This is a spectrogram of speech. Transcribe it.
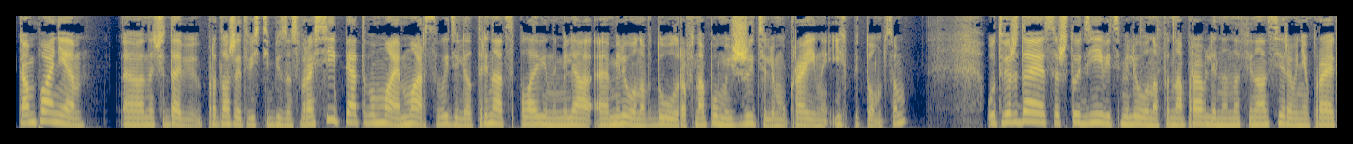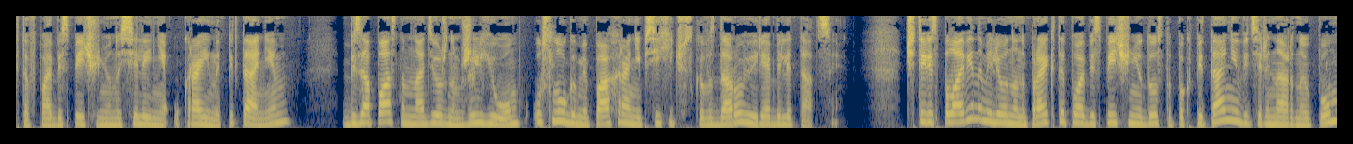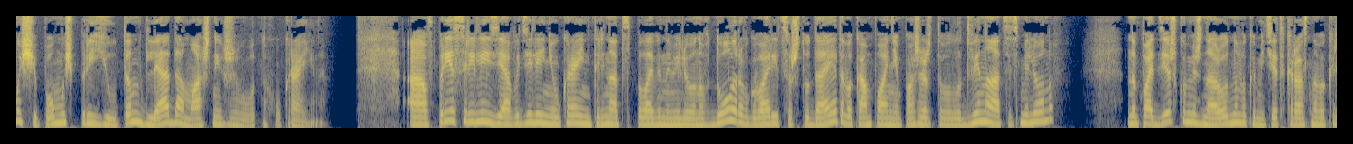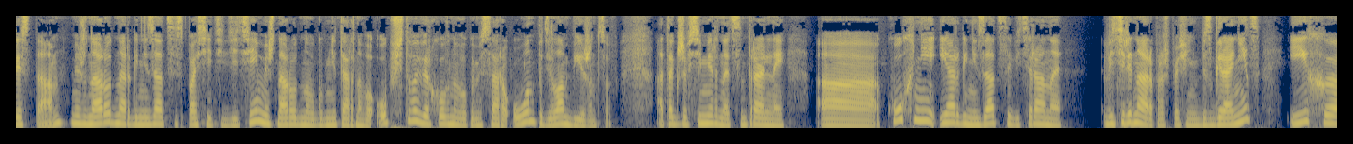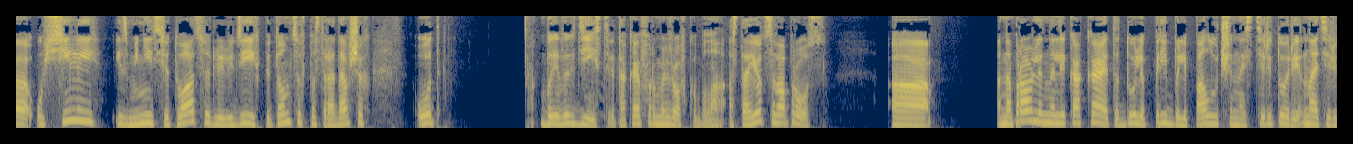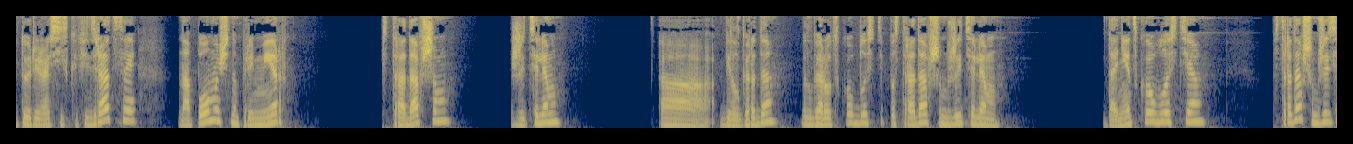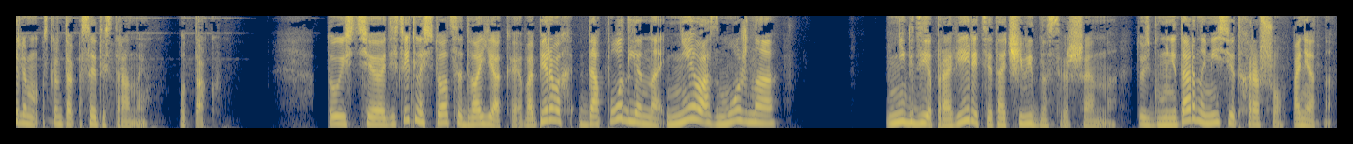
Компания э, значит, да, продолжает вести бизнес в России. 5 мая Марс выделил 13,5 э, миллионов долларов на помощь жителям Украины и их питомцам. Утверждается, что 9 миллионов направлено на финансирование проектов по обеспечению населения Украины питанием, безопасным надежным жильем, услугами по охране психического здоровья и реабилитации. 4,5 миллиона на проекты по обеспечению доступа к питанию, ветеринарную помощь и помощь приютам для домашних животных Украины. А в пресс-релизе о выделении Украине 13,5 миллионов долларов говорится, что до этого компания пожертвовала 12 миллионов, на поддержку Международного комитета Красного Креста, Международной организации «Спасите детей», Международного гуманитарного общества, Верховного комиссара ООН по делам беженцев, а также Всемирной центральной э, кухни и организации ветераны ветеринары, прошу прощения, без границ, и их э, усилий изменить ситуацию для людей и их питомцев, пострадавших от боевых действий. Такая формулировка была. Остается вопрос, а направлена ли какая-то доля прибыли, полученной с территории, на территории Российской Федерации, на помощь, например, пострадавшим жителям э, Белгорода, Белгородской области, пострадавшим жителям Донецкой области, пострадавшим жителям, скажем так, с этой стороны. Вот так. То есть, э, действительно, ситуация двоякая. Во-первых, доподлинно невозможно нигде проверить, это очевидно совершенно. То есть, гуманитарная миссия – это хорошо, понятно.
